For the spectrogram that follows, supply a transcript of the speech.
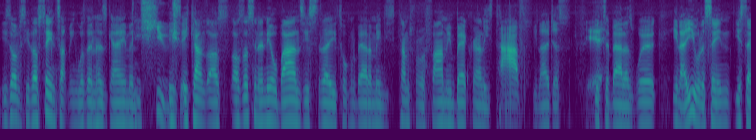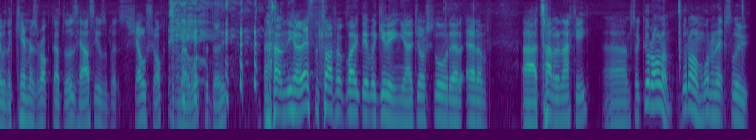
He's obviously they've seen something within his game, and He's huge. He's, he comes. I was, I was listening to Neil Barnes yesterday talking about him. and he comes from a farming background. He's tough, you know. Just Yeah. gets about his work. You know, you would have seen yesterday when the cameras rocked up to his house. He was a bit shell shocked, didn't know what to do. um, you know, that's the type of bloke that we're getting. You know, Josh Lord out out of uh, Taranaki. Um, so good on him. Good on him. What an absolute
